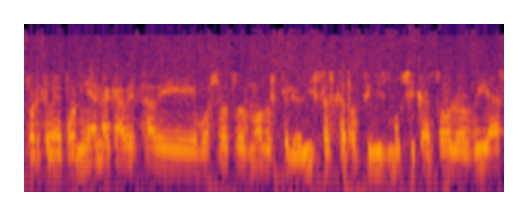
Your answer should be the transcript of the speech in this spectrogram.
porque me ponía en la cabeza de vosotros, ¿no? los periodistas que recibís música todos los días,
